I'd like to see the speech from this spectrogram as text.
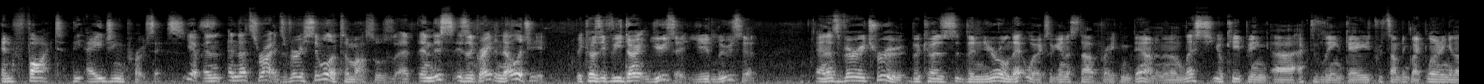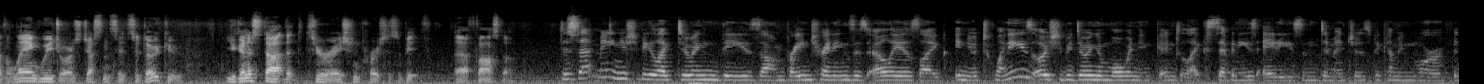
and fight the aging process. Yep, and, and that's right. It's very similar to muscles. And this is a great analogy because if you don't use it, you lose it. And that's very true because the neural networks are going to start breaking down. And unless you're keeping uh, actively engaged with something like learning another language or, as Justin said, Sudoku, you're going to start that deterioration process a bit uh, faster. Does that mean you should be like doing these um, brain trainings as early as like in your 20s, or you should be doing them more when you get into like 70s, 80s, and dementia is becoming more of a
